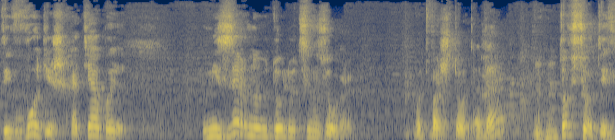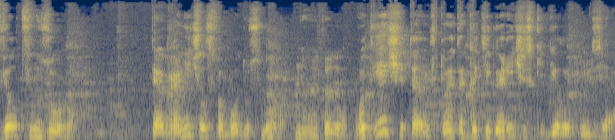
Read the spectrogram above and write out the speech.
ты вводишь хотя бы мизерную долю цензуры вот во что-то, да, Мгм. то все, ты ввел цензуру. Ты ограничил свободу слова. Ну, это да. Вот я считаю, что это категорически делать нельзя.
